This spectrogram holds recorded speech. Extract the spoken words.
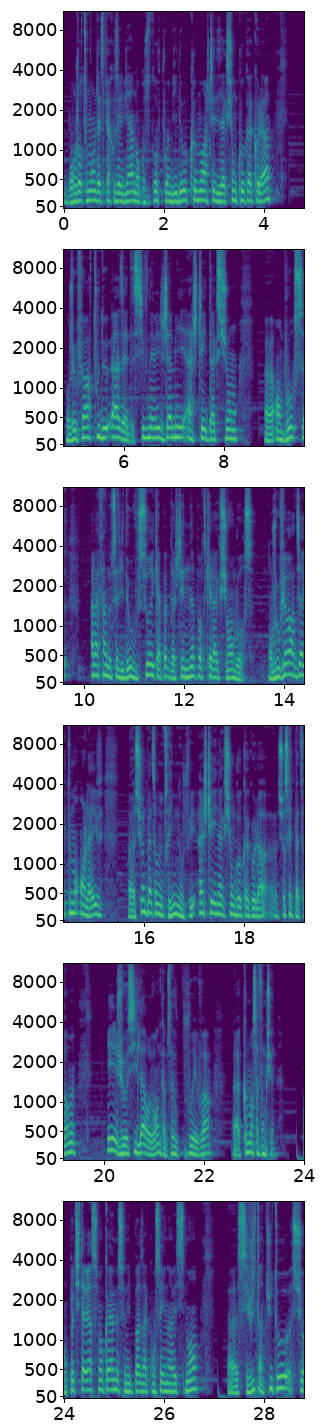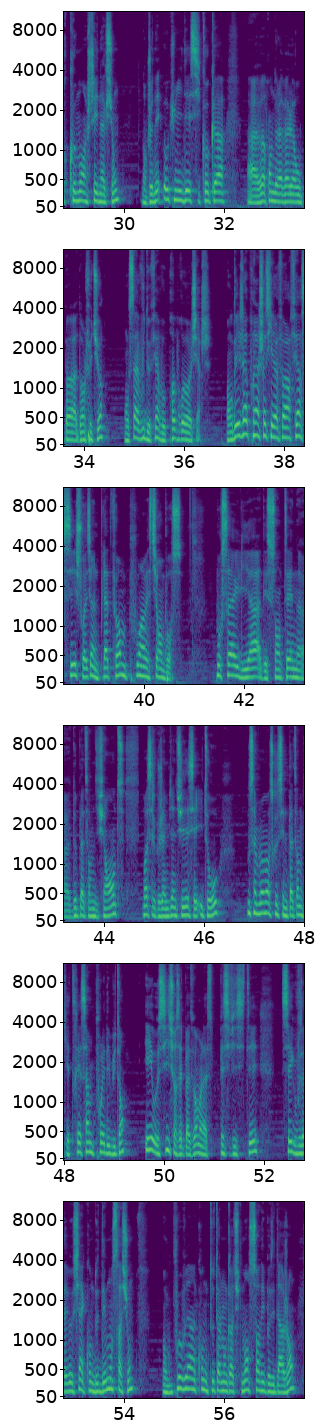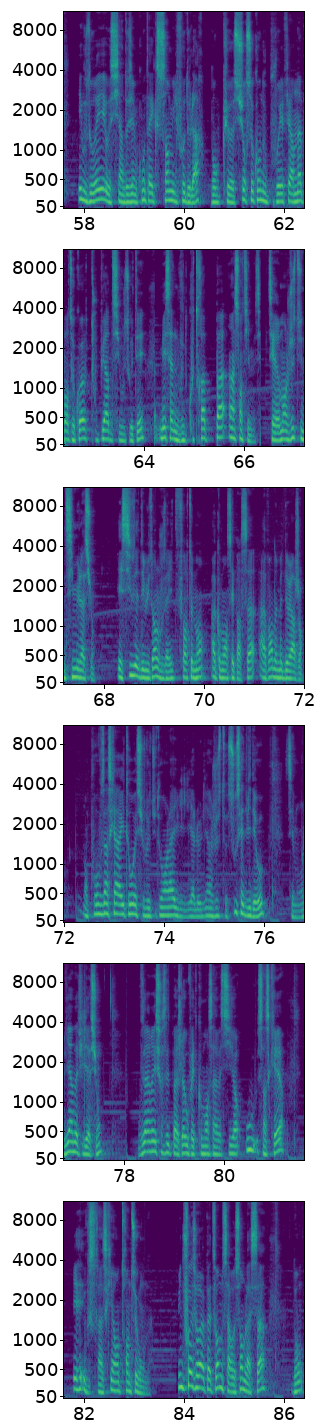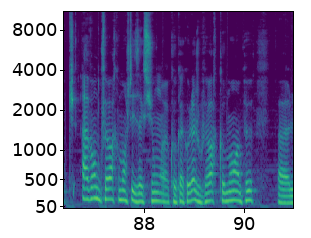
Bonjour tout le monde, j'espère que vous allez bien. Donc on se retrouve pour une vidéo comment acheter des actions Coca-Cola. Donc je vais vous faire tout de A à Z. Si vous n'avez jamais acheté d'actions euh, en bourse, à la fin de cette vidéo, vous serez capable d'acheter n'importe quelle action en bourse. Donc je vais vous faire voir directement en live euh, sur une plateforme de trading. Donc je vais acheter une action Coca-Cola euh, sur cette plateforme et je vais aussi la revendre, comme ça vous pourrez voir comment ça fonctionne. Donc petit avertissement quand même, ce n'est pas un conseil d'investissement. Euh, c'est juste un tuto sur comment acheter une action. Donc je n'ai aucune idée si Coca euh, va prendre de la valeur ou pas dans le futur. Donc ça à vous de faire vos propres recherches. Donc déjà, première chose qu'il va falloir faire, c'est choisir une plateforme pour investir en bourse. Pour ça, il y a des centaines euh, de plateformes différentes. Moi, celle que j'aime bien utiliser, c'est eToro. Tout simplement parce que c'est une plateforme qui est très simple pour les débutants. Et aussi, sur cette plateforme, la spécificité, c'est que vous avez aussi un compte de démonstration. Donc vous pouvez ouvrir un compte totalement gratuitement sans déposer d'argent. Et vous aurez aussi un deuxième compte avec 100 000 faux dollars. Donc euh, sur ce compte, vous pourrez faire n'importe quoi, tout perdre si vous le souhaitez. Mais ça ne vous coûtera pas un centime. C'est vraiment juste une simulation. Et si vous êtes débutant, je vous invite fortement à commencer par ça avant de mettre de l'argent. Donc pour vous inscrire à Itoro et suivre le tuto en live, il y a le lien juste sous cette vidéo. C'est mon lien d'affiliation. Vous arriverez sur cette page là, vous faites commencer à investir ou s'inscrire et vous serez inscrit en 30 secondes. Une fois sur la plateforme, ça ressemble à ça. Donc avant de vous faire voir comment acheter des actions euh, Coca-Cola, je vous faire voir comment un peu euh,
